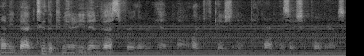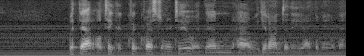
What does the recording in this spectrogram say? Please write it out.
money back to the community to invest further in electrification and decarbonization programs. With that, I'll take a quick question or two, and then we get on to the, the main event.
